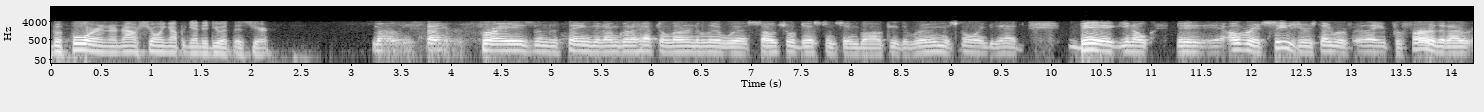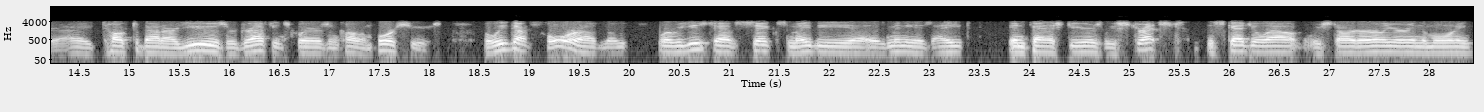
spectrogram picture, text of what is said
before and are now showing up again to do it this year? My favorite phrase and the thing that I'm going to have to learn to live with: social distancing. Balky, the room is going to have big. You know, the, over at Caesars, they were they prefer that I, I talked about our U's or drafting squares and call them horseshoes. But we've got four of them where we used to have six, maybe uh, as many as eight in past years. We've stretched the schedule out. We start earlier in the morning.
